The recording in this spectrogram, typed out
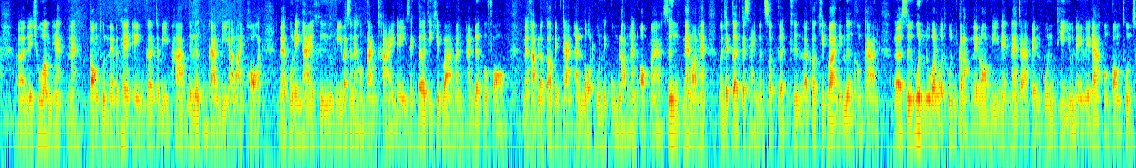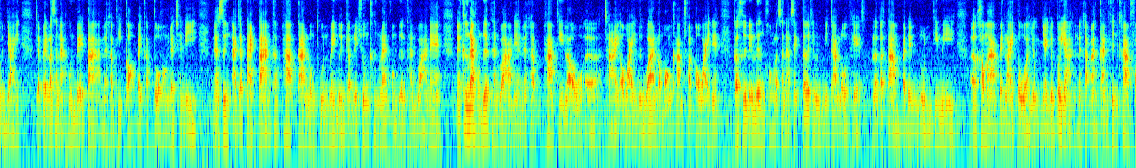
ในช่วงนี้นะกองทุนในประเทศเองก็จะมีภาพในเรื่องของการบีอะไรพอร์ตะพูดง่ายๆก็คือมีลักษณะของการขายในเซกเตอร์ที่คิดว่ามัน underperform นะครับแล้วก็เป็นการ unload หุ้นในกลุ่มเหล่านั้นออกมา ซึ่งแน่นอนฮะมันจะเกิดกระแสเงินสดเกิดขึ้น แล้วก็คิดว่าในเรื่องของการซื้อหุ้นหรือว่าโหลดหุ้นกลับในรอบนี้เนี่ยน่าจะเป็นหุ้นที่อยู่ในเรดาร์ของกองทุนส่วนใหญ่ จะเป็นลักษณะหุ้นเบต้านะครับที่เกาะไปกับตัวของดัชนีนะซึ่งอาจจะแตกต่างครับภาพการลงทุนไม่เหมือนกับในช่วงครึ่งแรกของเดือนธันวาแน่นะครึ่งแรกของเดือนธันวาเนี่ยนะครับภาพที่เราฉายเอาไว้หรือว่าเรามองข้ามช็อตเอาไว้เนี่ยก็คือในเรื่องของลักษณะเซกเตอร์ที่มันมีการโรเตทแล้วก็ตามประเด็นหนุนที่มีเข้ามาเป็นรายตัวอย่างยกตัวอย่างนะครับการขึ้นค่าไฟ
